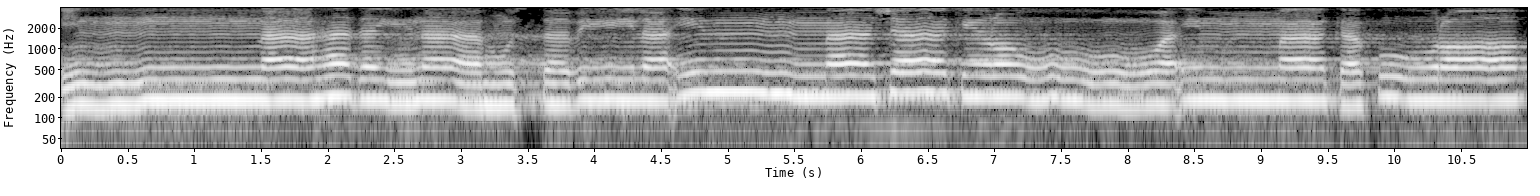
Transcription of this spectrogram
إنا هديناه السبيل إما شاكرا وإما كفورا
